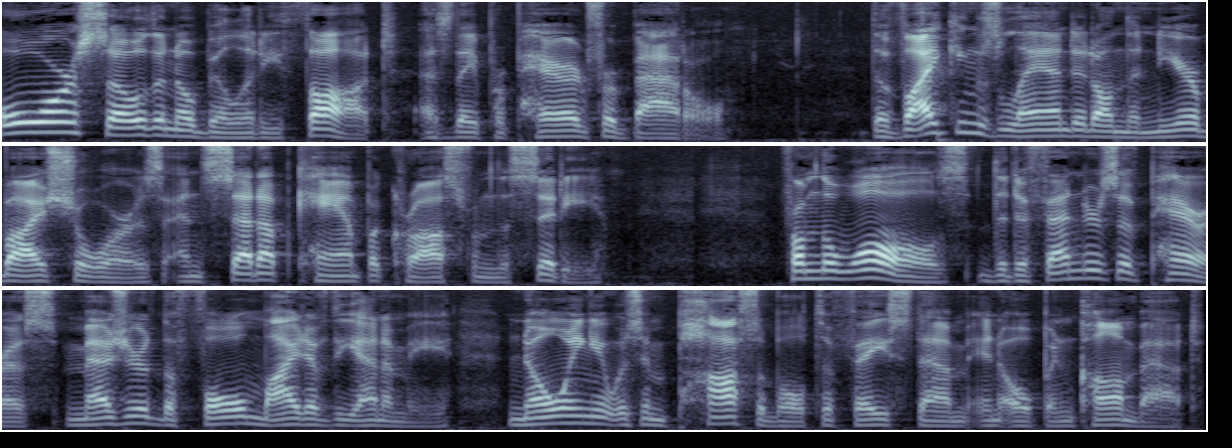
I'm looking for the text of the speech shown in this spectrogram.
Or so the nobility thought as they prepared for battle. The Vikings landed on the nearby shores and set up camp across from the city. From the walls, the defenders of Paris measured the full might of the enemy, knowing it was impossible to face them in open combat.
